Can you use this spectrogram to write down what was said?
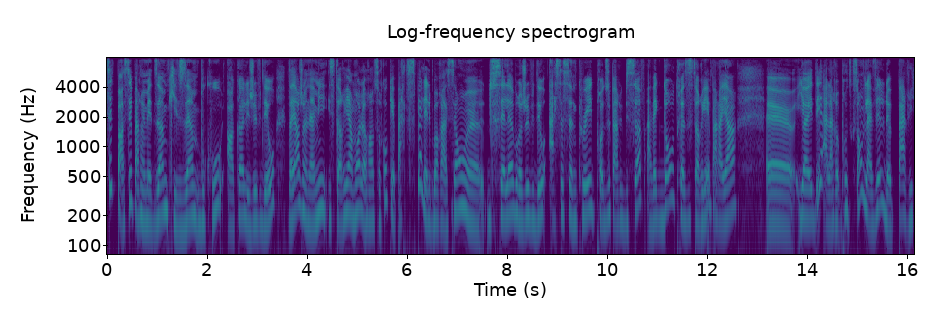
c'est de passer par un médium qu'ils aiment beaucoup, en cas les jeux vidéo. D'ailleurs, j'ai un ami historien à moi, Laurent Turcot, qui a participé à l'élaboration euh, du célèbre jeu vidéo Assassin's Creed, produit par Ubisoft, avec d'autres historiens par ailleurs. Euh, il a aidé à la reproduction de la ville de Paris.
